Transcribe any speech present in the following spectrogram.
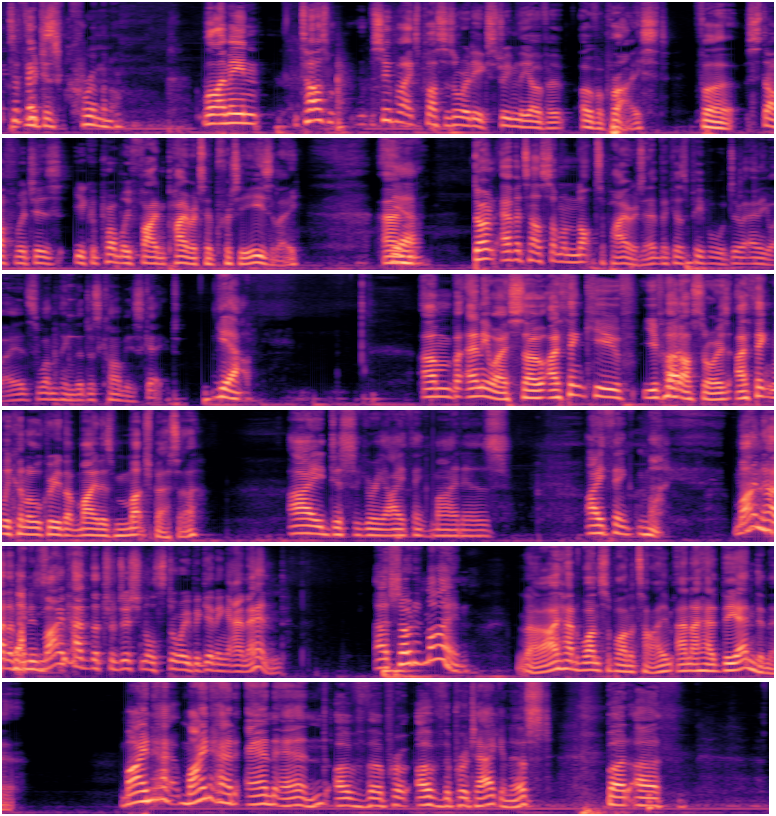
to which is criminal. Well, I mean, Task Supermax Plus is already extremely over overpriced for stuff which is you could probably find pirated pretty easily. And Yeah. don't ever tell someone not to pirate it because people will do it anyway. It's one thing that just can't be escaped. Yeah. Um, but anyway, so I think you've you've heard But- our stories. I think we can all agree that mine is much better. I disagree. I think mine is. I think mine. Mine had a Mine is- mine had the traditional story beginning and end. Uh, so did mine. No, I had Once Upon a Time, and I had the end in it. Mine ha- mine had an end of the pro- of the protagonist, but uh,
